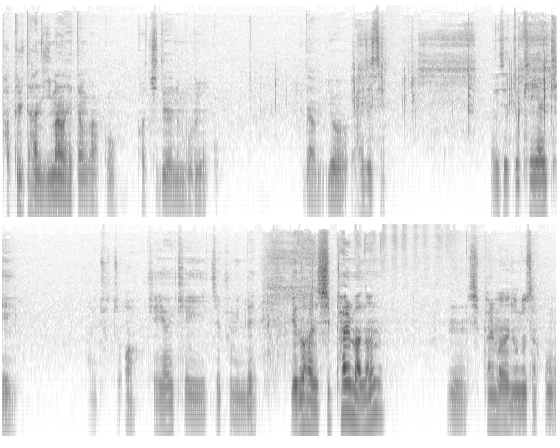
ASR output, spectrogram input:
팝필터 한 2만 원 했던 것 같고. 거치드는 모르겠고. 그 다음 요 헤드셋. 헤드셋도 KRK 아니 저쪽 어 KRK 제품인데 얘도 한 18만 원? 음, 18만 원 정도 샀고.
